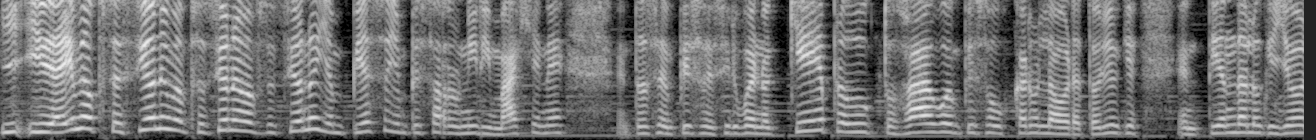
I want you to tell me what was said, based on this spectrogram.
y, y de ahí me obsesiono y me obsesiono y me obsesiono y empiezo y empiezo a reunir imágenes. Entonces empiezo a decir, bueno, ¿qué productos hago? Empiezo a buscar un laboratorio que entienda lo que yo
